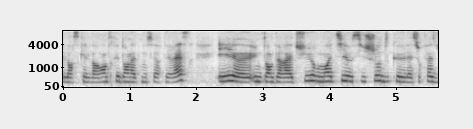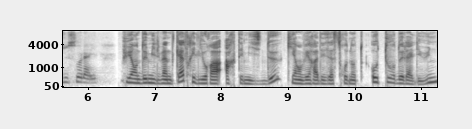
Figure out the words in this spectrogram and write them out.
lorsqu'elle va rentrer dans l'atmosphère terrestre et euh, une température moitié aussi chaude que la surface du Soleil. Puis en 2024, il y aura Artemis 2 qui enverra des astronautes autour de la Lune,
